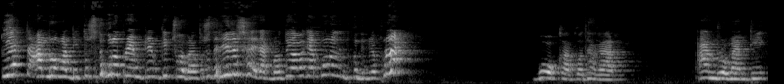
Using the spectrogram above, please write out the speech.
তুই একটা আনরোমান্টিক তোর সাথে কোনো প্রেম প্রেম কিচ্ছু হবে না, তোর সাথে রিলেশনে রাখব। তুই আমাকে আর কোনোদিন ফোন দিবি না ফুলা বোকা কোথাকার আনরোমান্টিক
